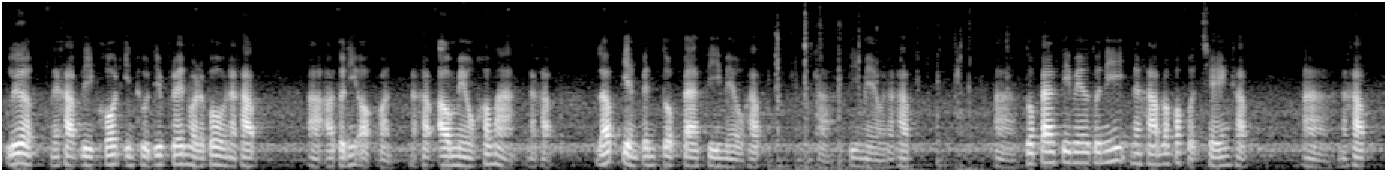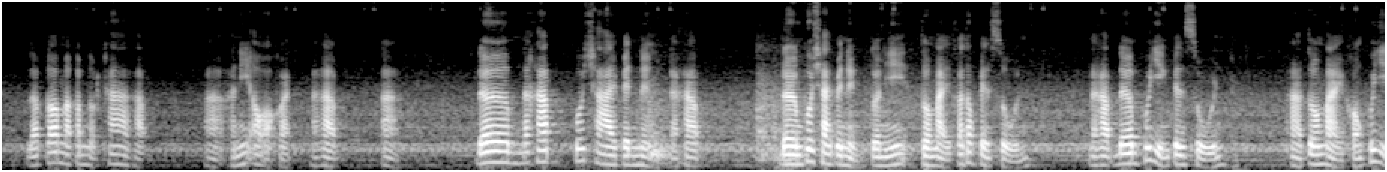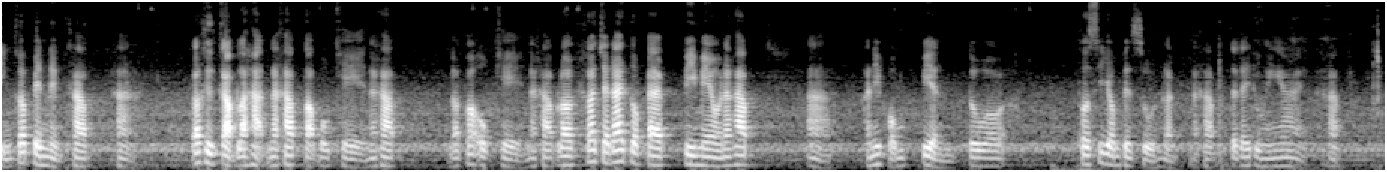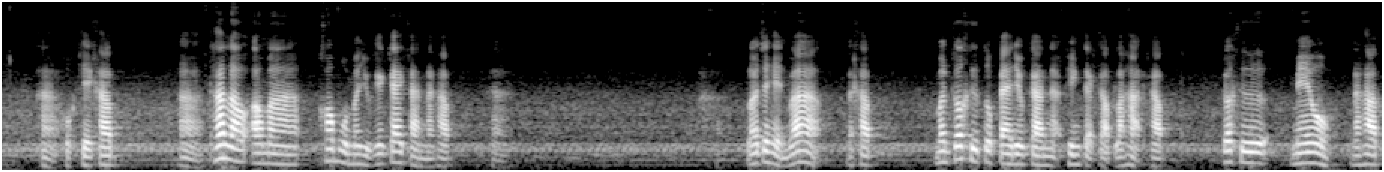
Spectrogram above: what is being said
เลือกนะครับ recode into different variable นะครับอเอาตัวนี้ออกก่อนนะครับ เอา male เข้ามานะครับ แล้วเปลี่ยนเป็นตัวแปร female ครับ female นะครับตัวแปร female ตัวนี้นะครับ แล้วก็กด change ครับนะครับ แล้วก็มากำหนดค่าครับอันนี้เอาออกก่อนนะครับเดิมนะครับผู้ชายเป็น1นะครับ เดิมผู้ชายเป็น 1 ตัวนี้ตัวใหม่ก็ต้องเป็น0นะครับ เดิมผู้หญิงเป็น0ตัวใหม่ของผู้หญิงก็เป็น1ครับ ก็คือกลับรหัสนะครับ ตอบโอเคนะครับ แล้วก็โอเคนะครับ เราก็จะได้ตัวแปร female นะครับอ่าอันนี้ผมเปลี่ยนตัวทศนิยมเป็น0ก่อนนะครับ จะได้ดูง่ายๆนะครับอ่าโอเคครับอ่าถ้าเราเอามาข้อมูลมาอยู่ใกล้ ๆ กันนะครับอ่าเราจะเห็นว่านะครับ มันก็คือตัวแปรเดียวกันนะเพียงแต่กับรหัสครับ ก็คือ male นะครับ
